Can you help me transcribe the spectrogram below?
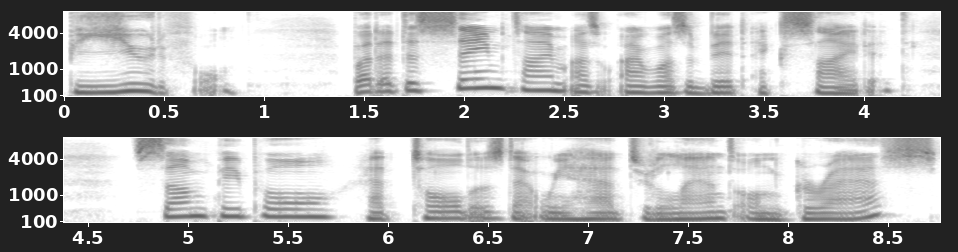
beautiful. But at the same time, I was a bit excited. Some people had told us that we had to land on grass,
